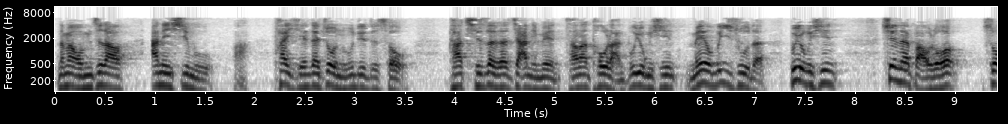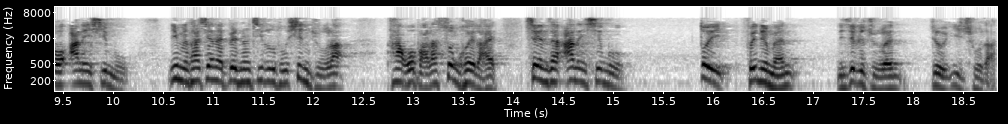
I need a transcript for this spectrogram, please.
那么我们知道阿尼西姆啊，他以前在做奴隶的时候，他其实在他家里面常常偷懒不用心，没有益处的不用心。现在保罗说阿尼西姆，因为他现在变成基督徒信主了。”他我把他送回来，现在阿里西姆对菲利门，你这个主人就有益处了。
